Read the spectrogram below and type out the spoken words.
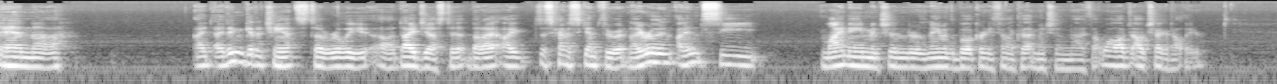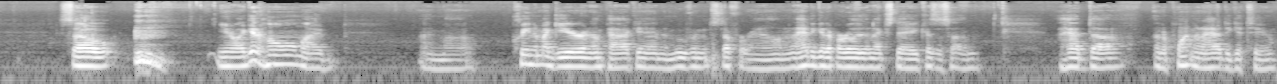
and uh, I, I, didn't get a chance to really uh, digest it, but I, I just kind of skimmed through it, and I really I didn't see my name mentioned or the name of the book or anything like that mentioned. And I thought, well, I'll, I'll check it out later. So you know, I get home, I, I'm uh, cleaning my gear and unpacking and moving stuff around, and I had to get up early the next day because um, I had uh, an appointment I had to get to.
